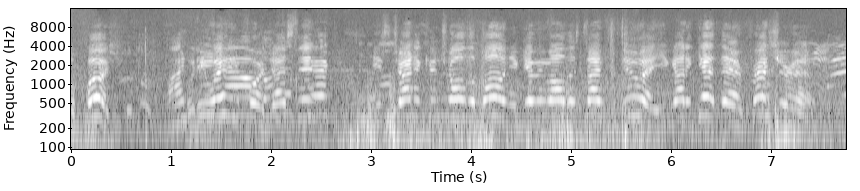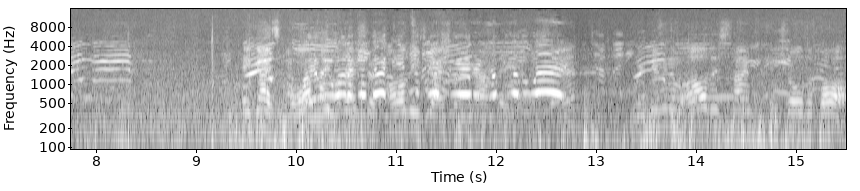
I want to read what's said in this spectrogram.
Go, push. Find What are you waiting now, for, don't Justin? He's trying to control the ball and you're giving him all this time to do it. You got to get there. Pressure him. Hey guys, I Why want do we high want to go pressure back all these guys when and come the other way? We're giving them all this time to control the ball.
